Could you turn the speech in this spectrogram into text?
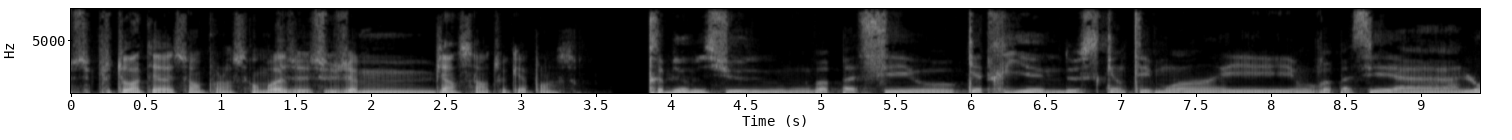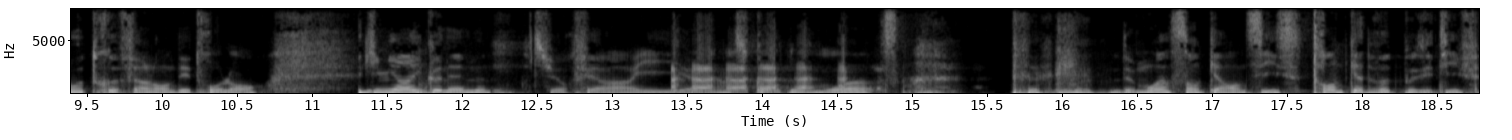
c'est plutôt intéressant pour l'instant. Moi, j'aime bien ça en tout cas pour l'instant. Très bien, messieurs, on va passer au quatrième de ce qu'un témoin et on va passer à l'autre Finlandais trop lent, Kimi Raikkonen sur Ferrari, un score de moins, de moins 146, 34 votes positifs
